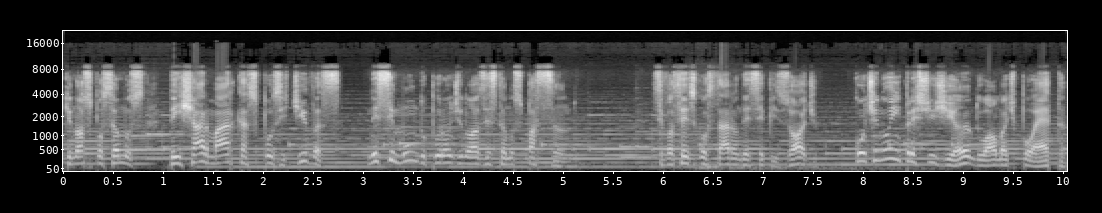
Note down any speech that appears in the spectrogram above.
que nós possamos deixar marcas positivas nesse mundo por onde nós estamos passando. Se vocês gostaram desse episódio, continuem prestigiando o Alma de Poeta.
